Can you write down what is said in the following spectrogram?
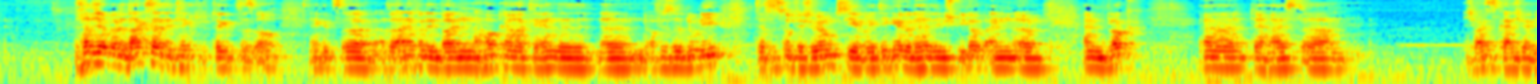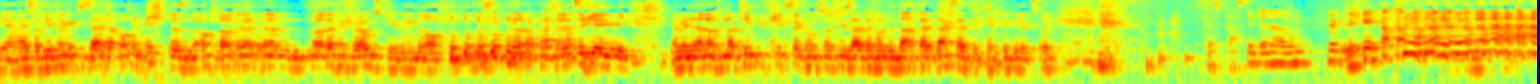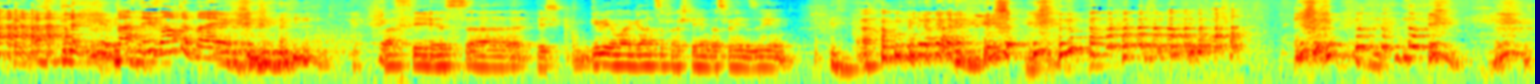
Das hatte ich auch bei der Dark Side Detective, da gibt es das auch. Da gibt's, äh, also einer von den beiden Hauptcharakteren, der, äh, Officer Dooley, das ist so ein Verschwörungstheoretiker und der hat im Spiel auch einen, ähm, einen Blog, äh, der heißt, ähm, ich weiß jetzt gar nicht mehr, wie er heißt. Auf jeden Fall gibt es die Seite auch in echt, da sind auch lauter, ähm, lauter Verschwörungstheorien drauf. Das ist witzig irgendwie. Wenn du dann auf einen Artikel klickst, dann kommst du auf die Seite von The Dark Side Detective wieder zurück. Ist das Basti, der da rumhüpft? Basti ist auch dabei. Basti ist, äh, ich gebe ihm mal gerade zu verstehen, dass wir ihn sehen.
